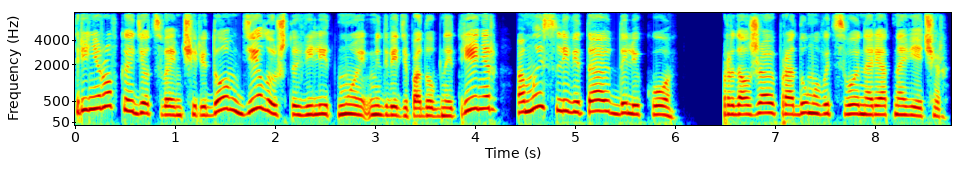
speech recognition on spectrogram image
Тренировка идет своим чередом, делаю, что велит мой медведеподобный тренер, а мысли витают далеко. Продолжаю продумывать свой наряд на вечер.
